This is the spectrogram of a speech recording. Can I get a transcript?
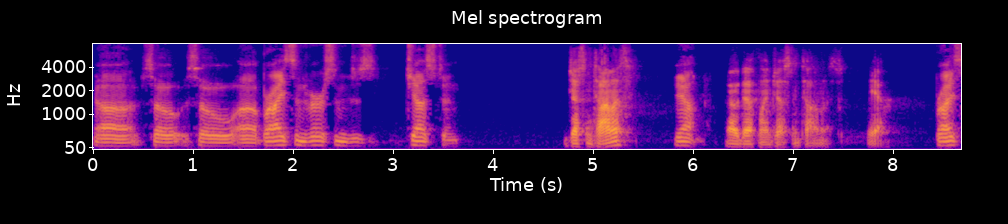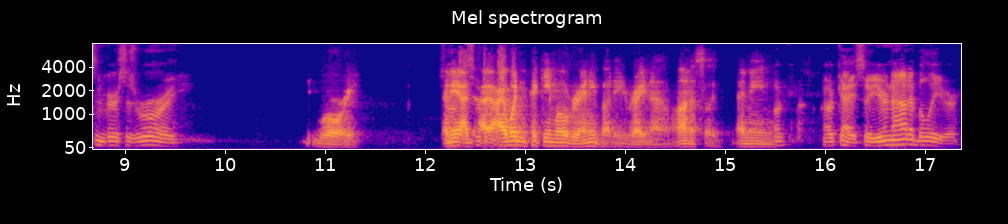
Uh, so so uh, Bryson versus Justin. Justin Thomas. Yeah. Oh, definitely Justin Thomas. Yeah. Bryson versus Rory. Rory. I mean, I, I, wouldn't pick him over anybody right now, honestly. I mean, okay. okay, so you're not a believer.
